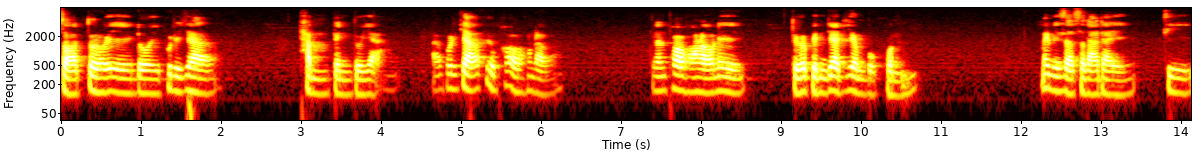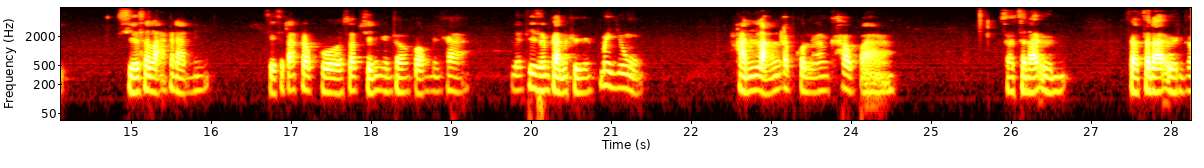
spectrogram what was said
สอนตัวเราเองโดยพระพุทธเจ้าทำเป็นตัวอย่างพระพุทธเจ้าคือพ่อของเราดังนั้นพ่อของเรานี่ถือว่าเป็นญาติเยี่ยมบุคคล ไม่มีศาสนาใดที่ เสียสละขนาดนี้ เสียสละครอบครัวทรัพย์สินเงินทองของมีค่า และที่สำคัญคือไม่ยุ่งหันหลังกับคนนั้นเข้าป่าศาสนาอื่น ศาสนาอื่นก็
